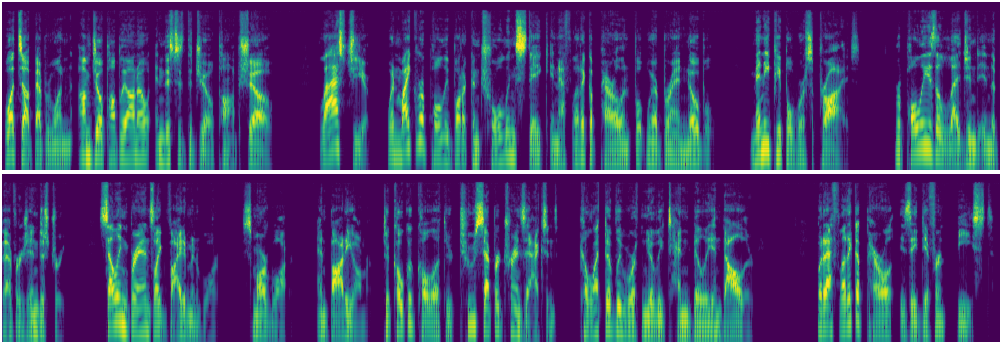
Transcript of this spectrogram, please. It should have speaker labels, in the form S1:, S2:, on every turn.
S1: What's up, everyone? I'm Joe Pompliano, and this is the Joe Pomp Show. Last year, when Mike Repole bought a controlling stake in athletic apparel and footwear brand NOBULL, many people were surprised. Repole is a legend in the beverage industry, selling brands like Vitamin Water, Smart Water, and Body Armor to Coca Cola through two separate transactions, collectively worth nearly $10 billion. But athletic apparel is a different beast.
